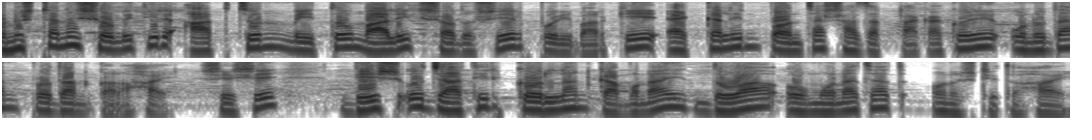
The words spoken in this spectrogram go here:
অনুষ্ঠানে সমিতির আটজন মৃত মালিক সদস্যের পরিবারকে এককালীন পঞ্চাশ হাজার টাকা করে অনুদান প্রদান করা হয়। শেষে দেশ ও জাতির কল্যাণ কামনায় দোয়া ও মোনাজাত অনুষ্ঠিত হয়।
